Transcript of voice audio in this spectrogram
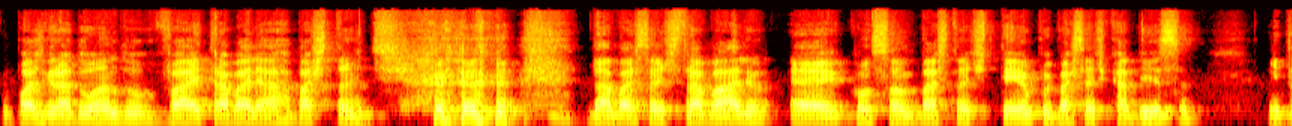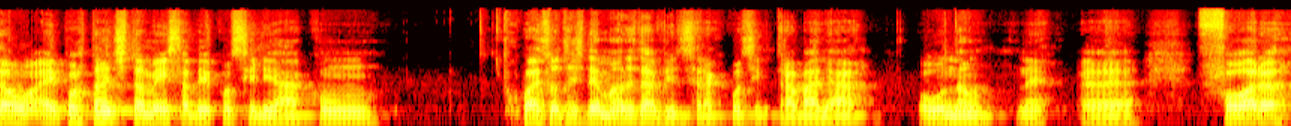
o pós-graduando vai trabalhar bastante, dá bastante trabalho, é, consome bastante tempo e bastante cabeça. Então, é importante também saber conciliar com, as outras demandas da vida. Será que eu consigo trabalhar ou não, né? É, fora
